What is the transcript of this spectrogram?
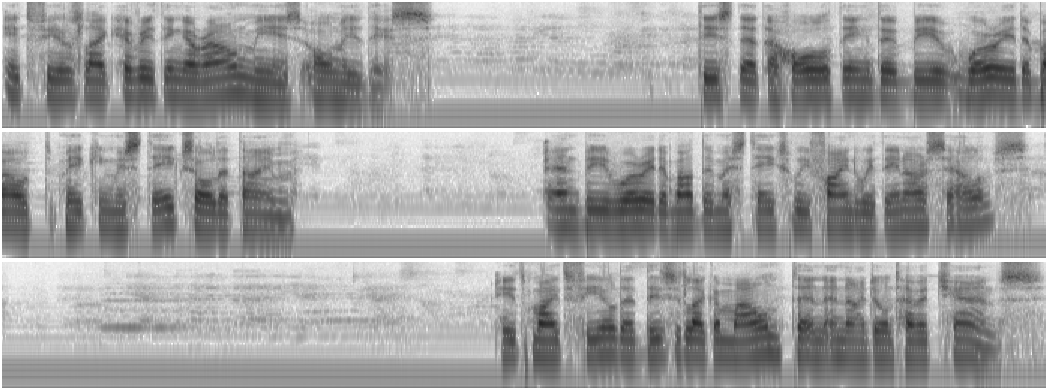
it feels like everything around me is only this. This, that, the whole thing, to be worried about making mistakes all the time and be worried about the mistakes we find within ourselves. It might feel that this is like a mountain and I don't have a chance.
